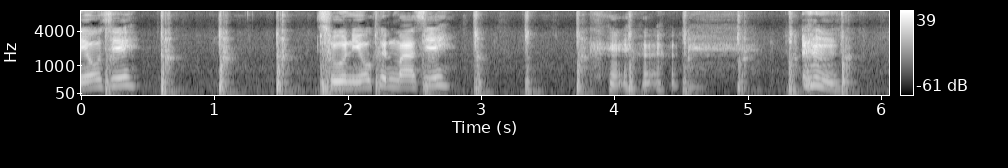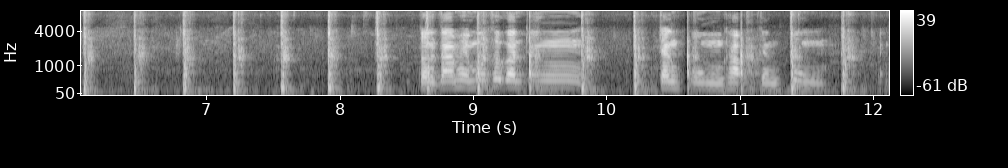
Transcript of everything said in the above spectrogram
นิ้วสิชูนิ้วขึ้นมาสิ ต้องตามให้หมุนซะก่อนจังจังปรุงครับ จังปรุงจัง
